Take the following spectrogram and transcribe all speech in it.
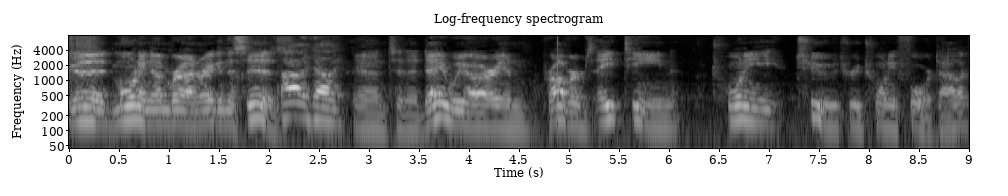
Good morning. I'm Brian Reagan. This is. Tyler Kelly. And today we are in Proverbs 18, 22 through 24. Tyler?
